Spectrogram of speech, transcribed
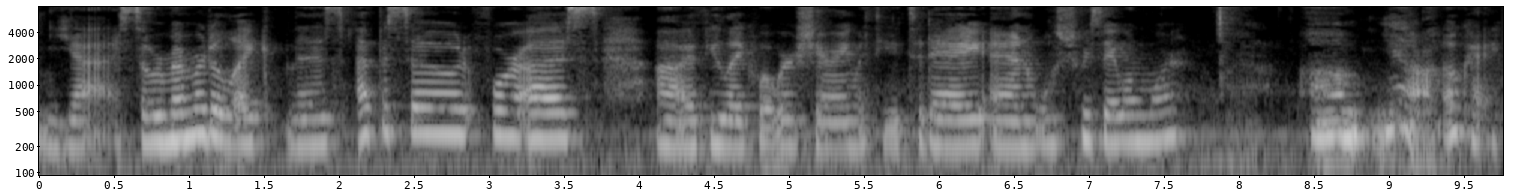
Yeah, so remember to like this episode for us uh, if you like what we're sharing with you today. And well, should we say one more? Um, yeah. Okay.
